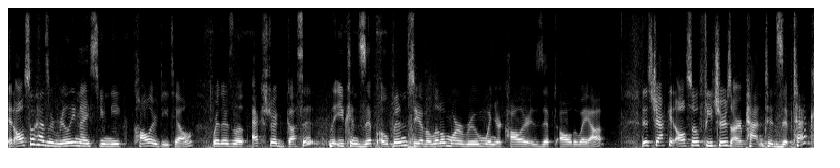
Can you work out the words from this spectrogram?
It also has a really nice unique collar detail where there's an extra gusset that you can zip open so you have a little more room when your collar is zipped all the way up. This jacket also features our patented ZipTech,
